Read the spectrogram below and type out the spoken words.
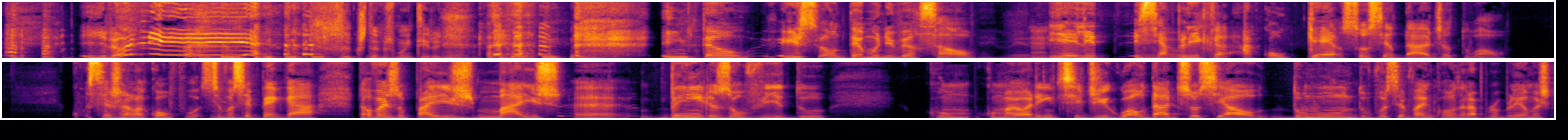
Ironia! Gostamos muito de ironia. Sim. Então, isso é um tema universal Uhum. e ele se aplica a qualquer sociedade atual. Seja ela qual for. Se você pegar, talvez o país mais eh, bem resolvido, com, com maior índice de igualdade social do mundo, você vai encontrar problemas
